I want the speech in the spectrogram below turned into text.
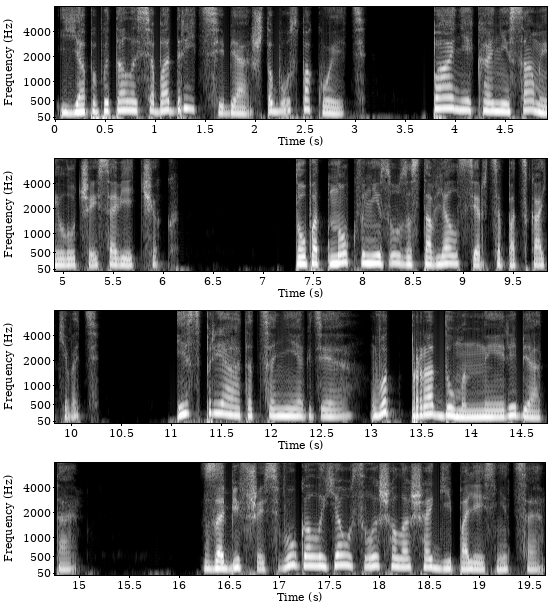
Я попыталась ободрить себя, чтобы успокоить. Паника не самый лучший советчик. Топот ног внизу заставлял сердце подскакивать. И спрятаться негде. Вот продуманные ребята. Забившись в угол, я услышала шаги по лестнице.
